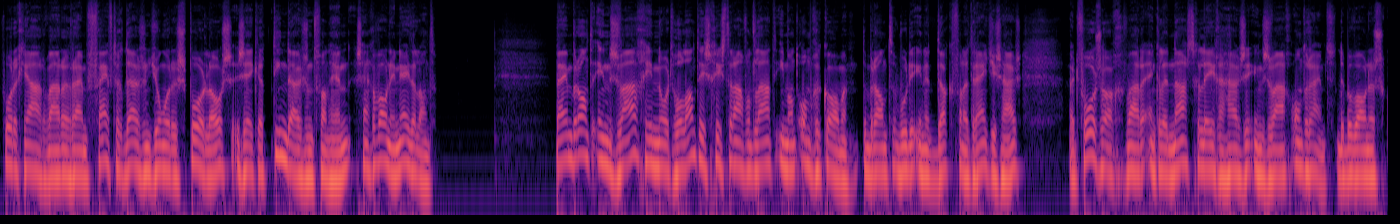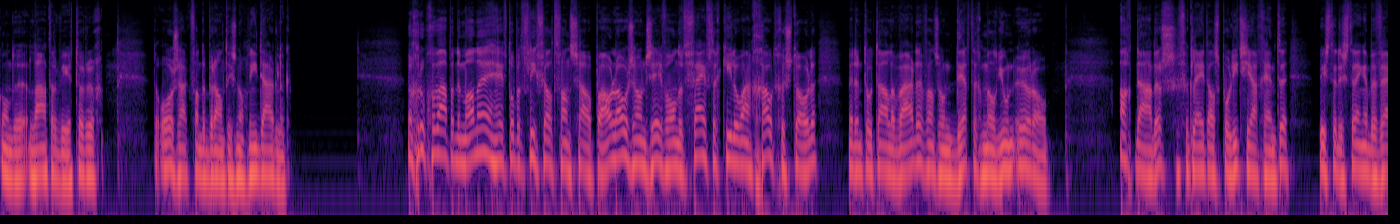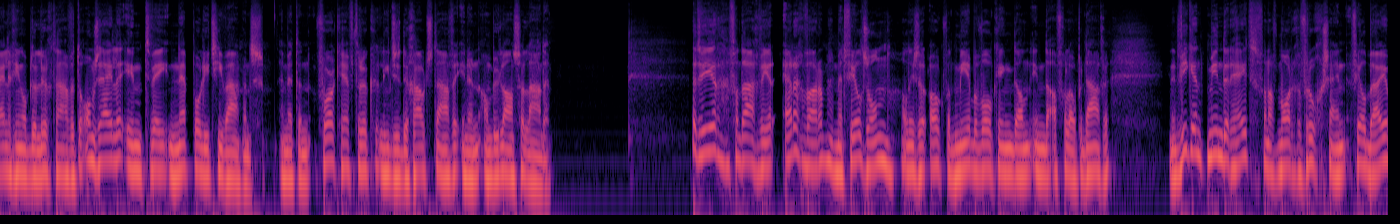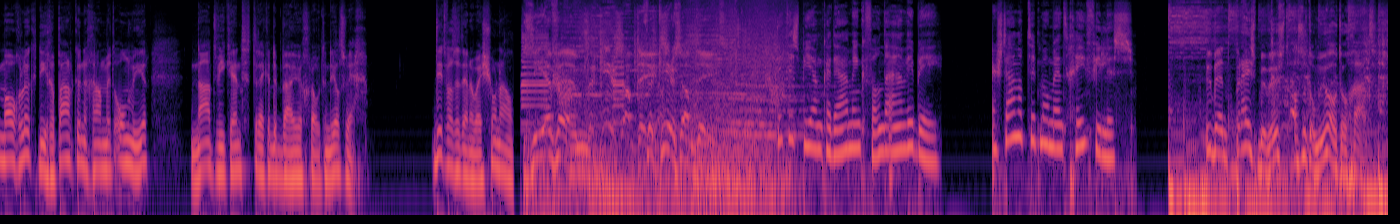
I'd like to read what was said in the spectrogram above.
Vorig jaar waren ruim 50.000 jongeren spoorloos, zeker 10.000 van hen zijn gewoon in Nederland. Bij een brand in Zwaag in Noord-Holland is gisteravond laat iemand omgekomen. De brand woedde in het dak van het rijtjeshuis. Uit voorzorg waren enkele naastgelegen huizen in Zwaag ontruimd. De bewoners konden later weer terug. De oorzaak van de brand is nog niet duidelijk. Een groep gewapende mannen heeft op het vliegveld van Sao Paulo... zo'n 750 kilo aan goud gestolen... met een totale waarde van zo'n 30 miljoen euro. Acht daders, verkleed als politieagenten... wisten de strenge beveiliging op de luchthaven te omzeilen... in twee nep-politiewagens. En met een vorkheftruck lieten ze de goudstaven in een ambulance laden. Het weer, vandaag weer erg warm, met veel zon. Al is er ook wat meer bewolking dan in de afgelopen dagen. In het weekend minder heet. Vanaf morgen vroeg zijn veel buien mogelijk... die gepaard kunnen gaan met onweer. Na het weekend trekken de buien grotendeels weg. Dit was het NOS Journaal. ZFM, verkeersupdate. verkeersupdate. Dit is Bianca Damink van de ANWB. Er staan op dit moment geen files. U bent prijsbewust als het om uw auto gaat.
